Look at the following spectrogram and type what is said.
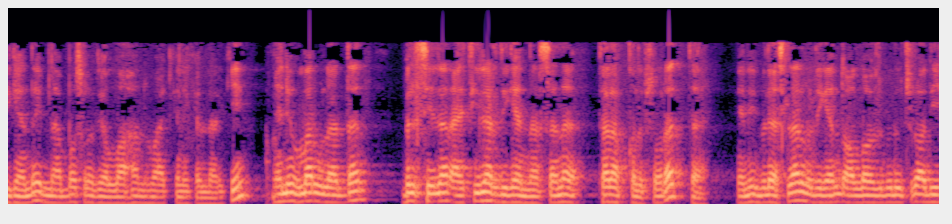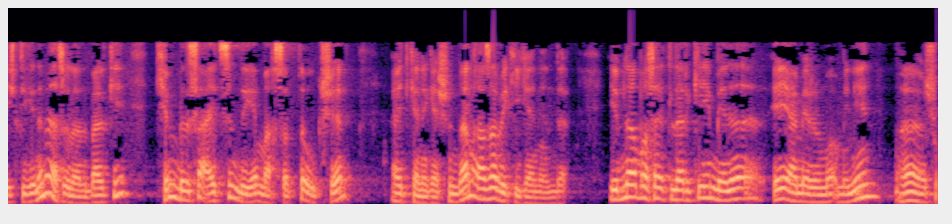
deganda ibn abbos roziyallohu anhu aytgan ekanlarki ya'ni umar ulardan bilsanglar aytinglar degan narsani talab qilib so'radida ya'ni bilasizlarmi? deganda olloh o'zi biluvchiroq deyishligini emas ular balki kim bilsa aytsin degan maqsadda u kishi aytgan ekan. Shundan g'azabi kelgan endi. Ibn abbos aytdilarki meni ey amirul mo'minin shu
